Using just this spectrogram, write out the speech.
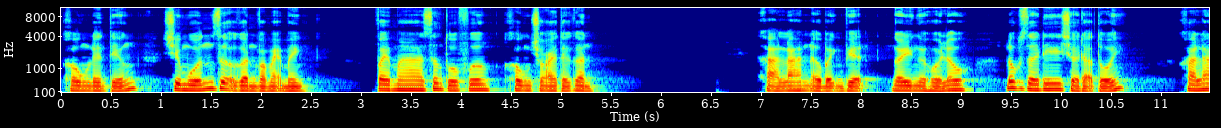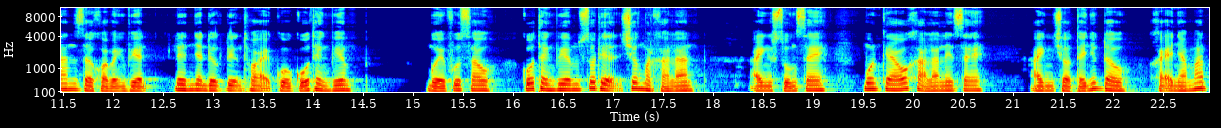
không lên tiếng, chỉ muốn dựa gần vào mẹ mình. Vậy mà Dương Tố Phương không cho ai tới gần. Khả Lan ở bệnh viện ngây người hồi lâu, lúc rời đi trời đã tối. Khả Lan rời khỏi bệnh viện liền nhận được điện thoại của Cố Thành Viêm. 10 phút sau, Cố Thành Viêm xuất hiện trước mặt Khả Lan. Anh xuống xe, muốn kéo Khả Lan lên xe. Anh chợt thấy nhức đầu, khẽ nhắm mắt,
